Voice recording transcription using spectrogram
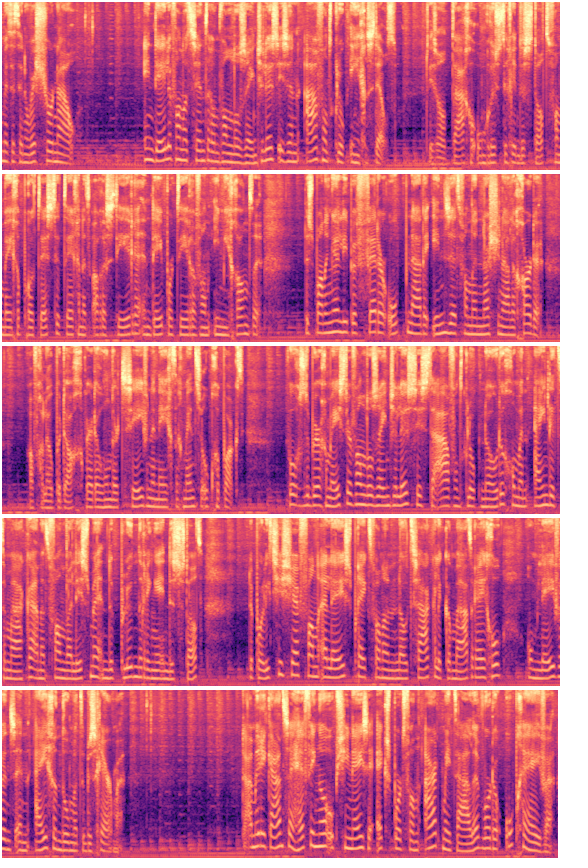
Met het NOS Journaal. In delen van het centrum van Los Angeles is een avondklok ingesteld. Het is al dagen onrustig in de stad vanwege protesten tegen het arresteren en deporteren van immigranten. De spanningen liepen verder op na de inzet van de Nationale Garde. Afgelopen dag werden 197 mensen opgepakt. Volgens de burgemeester van Los Angeles is de avondklok nodig om een einde te maken aan het vandalisme en de plunderingen in de stad. De politiechef van LA spreekt van een noodzakelijke maatregel om levens en eigendommen te beschermen. De Amerikaanse heffingen op Chinese export van aardmetalen worden opgeheven.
